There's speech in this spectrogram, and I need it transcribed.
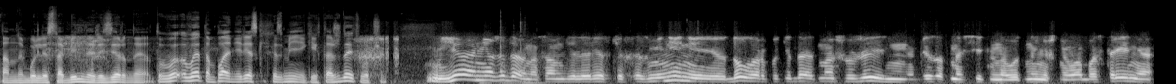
там наиболее стабильный, резервный? В, в этом плане резких изменений изменений каких-то ожидаете, в общем? Я не ожидаю, на самом деле, резких изменений. Доллар покидает нашу жизнь без относительно вот нынешнего обострения.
